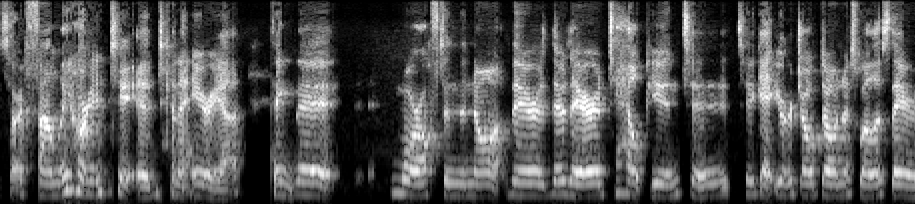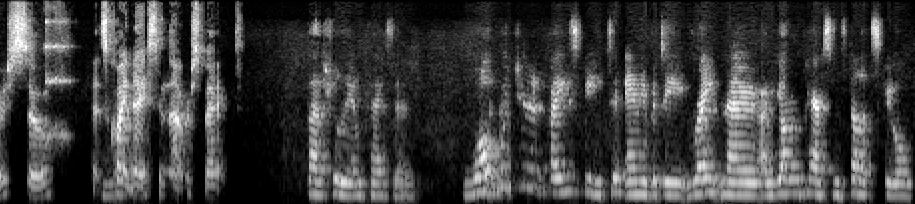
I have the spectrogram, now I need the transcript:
sort of family orientated kind of area. I think that more often than not, they're they're there to help you and to to get your job done as well as theirs. So it's mm. quite nice in that respect. That's really impressive. What would your advice be to anybody right now, a young person still at school,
